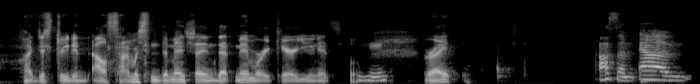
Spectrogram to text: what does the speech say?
I just treated Alzheimer's and dementia in that memory care unit. So, mm-hmm. Right. Awesome. Um,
